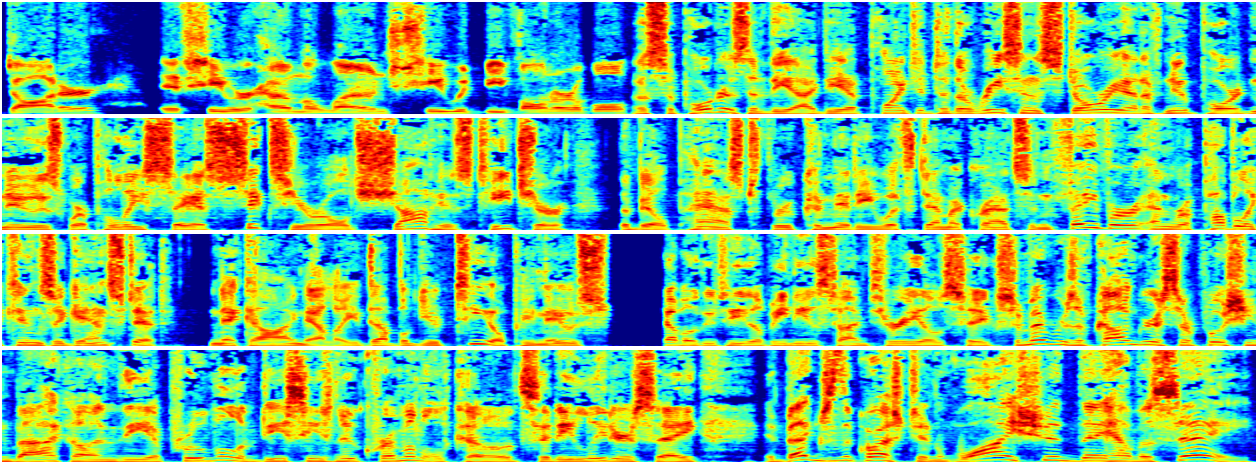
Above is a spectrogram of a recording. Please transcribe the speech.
daughter if she were home alone, she would be vulnerable. The supporters of the idea pointed to the recent story out of Newport News where police say a six year old shot his teacher. The bill passed through committee with Democrats in favor and Republicans against it. Nick Iannelli, WTOP News. WTOP News Time 306. Some members of Congress are pushing back on the approval of D.C.'s new criminal code. City leaders say it begs the question why should they have a say?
